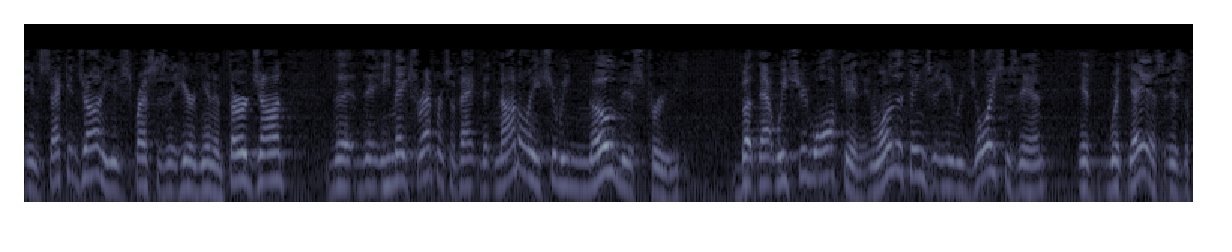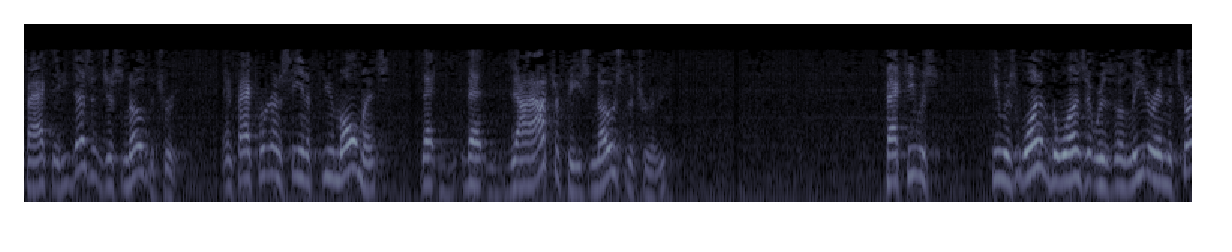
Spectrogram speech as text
in Second John, he expresses it here again in Third John. The, the, he makes reference to the fact that not only should we know this truth, but that we should walk in it. And one of the things that he rejoices in with Gaius is the fact that he doesn't just know the truth. In fact, we're going to see in a few moments that, that Diotrephes knows the truth. In fact, he was he was one of the ones that was a leader in the church.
